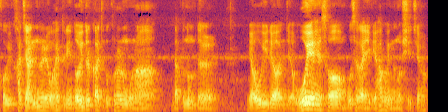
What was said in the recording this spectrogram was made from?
거기 가지 않으려고 해더니 너희들까지도 그러는구나 나쁜 놈들 그러니까 오히려 이제 오해해서 모세가 얘기하고 있는 것이죠.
